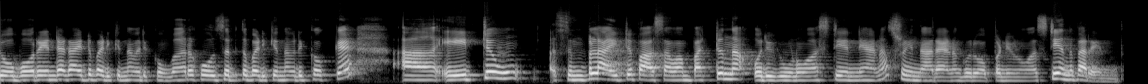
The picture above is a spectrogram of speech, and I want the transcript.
ജോബ് ഓറിയന്റഡ് ആയിട്ട് പഠിക്കുന്നവർക്കും വേറെ കോഴ്സ് എടുത്ത് പഠിക്കുന്നവർക്കൊക്കെ ഏറ്റവും സിമ്പിൾ ആയിട്ട് പാസ്സാവാൻ പറ്റുന്ന ഒരു യൂണിവേഴ്സിറ്റി തന്നെയാണ് ശ്രീനാരായണ ഗുരു ഓപ്പൺ യൂണിവേഴ്സിറ്റി എന്ന് പറയുന്നത്.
